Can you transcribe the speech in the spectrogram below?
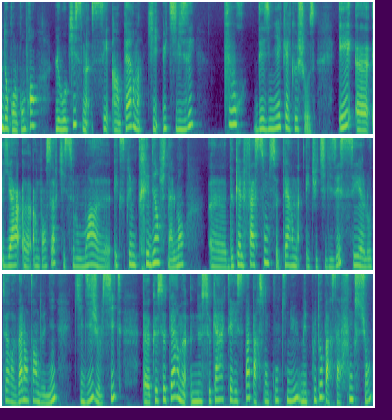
Donc on le comprend, le wokisme c'est un terme qui est utilisé pour désigner quelque chose. Et il euh, y a euh, un penseur qui, selon moi, euh, exprime très bien finalement de quelle façon ce terme est utilisé. C'est l'auteur Valentin Denis qui dit, je le cite, que ce terme ne se caractérise pas par son contenu, mais plutôt par sa fonction,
